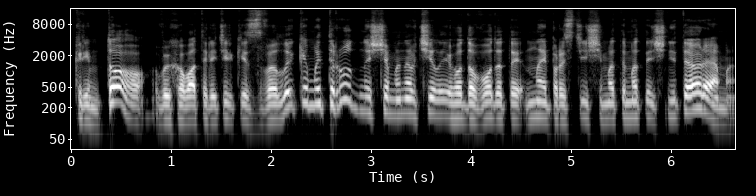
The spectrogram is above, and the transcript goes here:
Крім того, вихователі тільки з великими труднощами навчили його доводити найпростіші математичні теореми.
